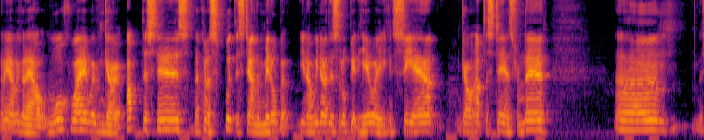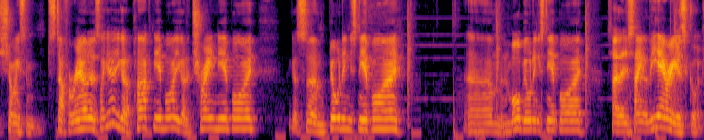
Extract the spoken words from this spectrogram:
Oh yeah, we've got our walkway we can go up the stairs. They've kind of split this down the middle, but you know, we know this little bit here where you can see out, go up the stairs from there. Um, showing some stuff around it. It's like, yeah, you got a park nearby, you got a train nearby, you got some buildings nearby, um, and more buildings nearby. So they're just saying, well, the area is good.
